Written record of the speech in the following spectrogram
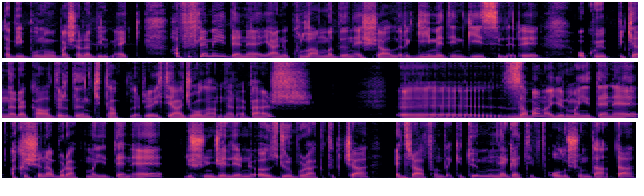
tabii bunu başarabilmek. Hafiflemeyi dene yani kullanmadığın eşyaları, giymediğin giysileri, okuyup bir kenara kaldırdığın kitapları ihtiyacı olanlara ver. Ee, zaman ayırmayı dene, akışına bırakmayı dene. Düşüncelerini özgür bıraktıkça etrafındaki tüm negatif oluşumdan da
